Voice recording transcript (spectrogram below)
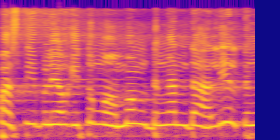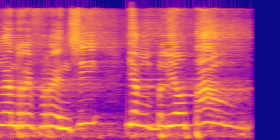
Pasti beliau itu ngomong dengan dalil, dengan referensi yang beliau tahu.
